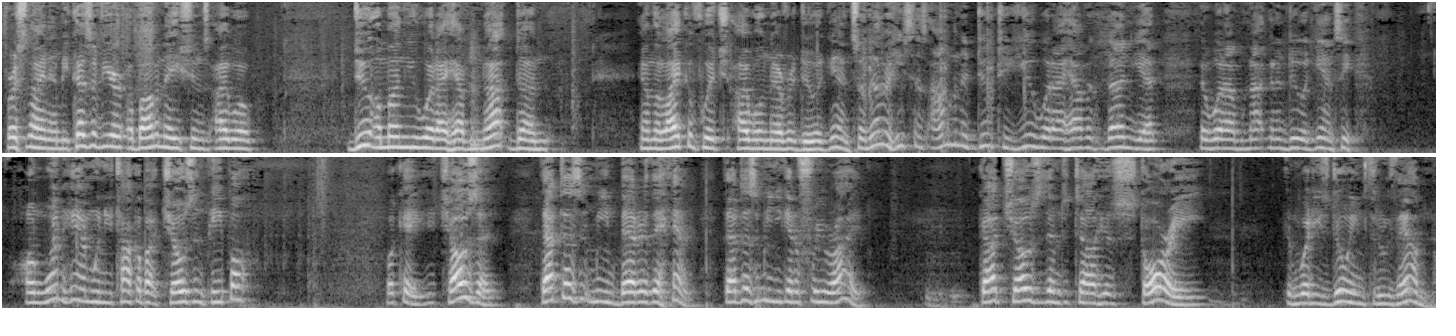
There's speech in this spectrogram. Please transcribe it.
verse nine. And because of your abominations, I will do among you what I have not done and the like of which I will never do again. So in other words, he says, I'm going to do to you what I haven't done yet and what I'm not going to do again. See, on one hand, when you talk about chosen people, okay, chosen, that doesn't mean better than. That doesn't mean you get a free ride. God chose them to tell his story and what he's doing through them.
